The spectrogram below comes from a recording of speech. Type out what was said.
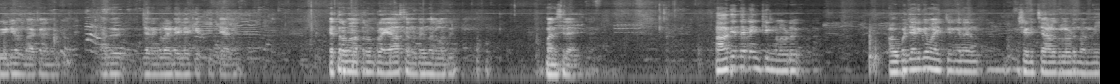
വീഡിയോ ഉണ്ടാക്കാനും അത് ജനങ്ങളുടെ ഇടയിലേക്ക് എത്തിക്കാനും എത്രമാത്രം പ്രയാസമുണ്ട് എന്നുള്ളത് മനസ്സിലായി. ആദ്യം തന്നെ എനിക്ക് നിങ്ങളോട് ഔപചാരികമായിട്ട് ഇങ്ങനെ ക്ഷണിച്ച ആളുകളോട് നന്ദി.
